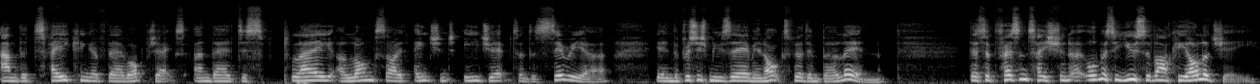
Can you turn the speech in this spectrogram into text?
and the taking of their objects and their display alongside ancient Egypt and Assyria in the British Museum in Oxford in Berlin there's a presentation, uh, almost a use of archaeology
